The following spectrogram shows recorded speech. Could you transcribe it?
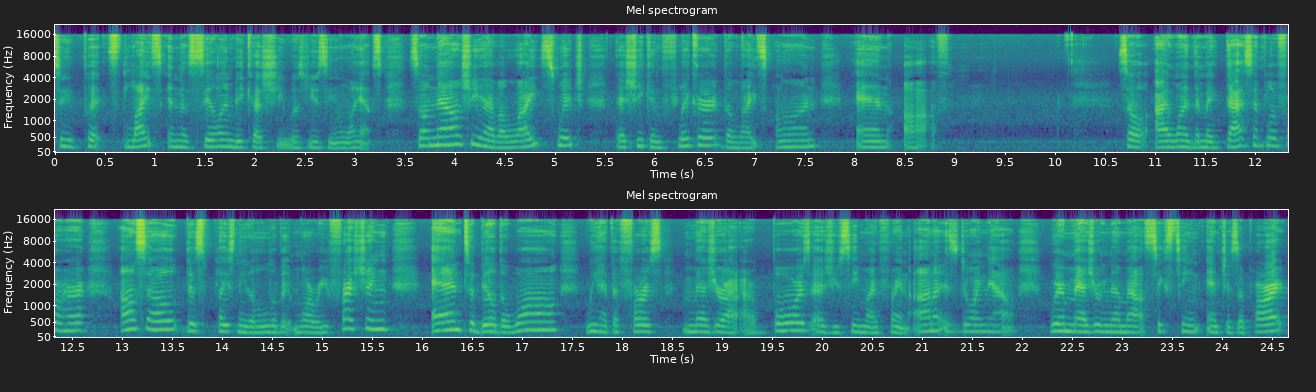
to put lights in the ceiling because she was using lamps. So now she have a light switch that she can flicker the lights on and off. So I wanted to make that simpler for her. Also, this place needed a little bit more refreshing. And to build the wall, we had to first measure out our boards, as you see my friend Anna is doing now. We're measuring them out 16 inches apart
